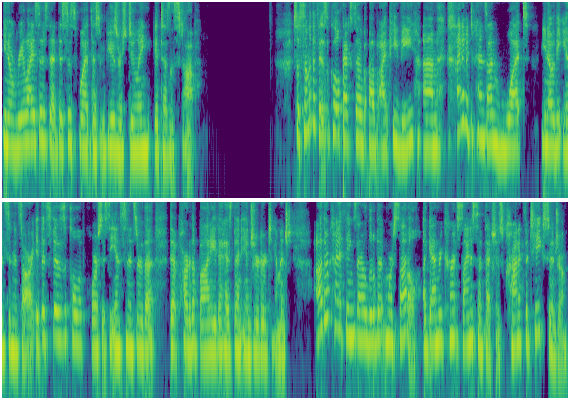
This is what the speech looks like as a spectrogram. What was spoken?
you know, realizes that this is what this abuser is doing, it doesn't stop. So some of the physical effects of, of IPV, um, kind of it depends on what you know the incidents are. If it's physical of course it's the incidents or the the part of the body that has been injured or damaged other kind of things that are a little bit more subtle. Again, recurrent sinus infections, chronic fatigue syndrome,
